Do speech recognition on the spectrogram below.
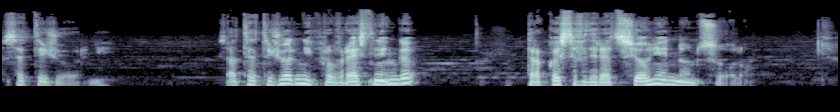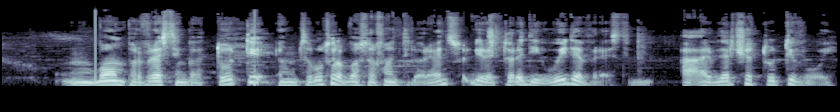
sette giorni. Altri sette giorni pro wrestling tra queste federazioni e non solo. Un buon pro wrestling a tutti e un saluto dal vostro Fanti Lorenzo, direttore di We The Wrestling. Arrivederci a tutti voi.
